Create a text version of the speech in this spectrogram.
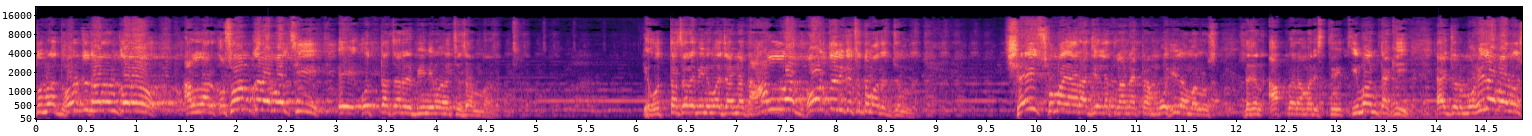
তোমরা ধৈর্য ধারণ করো। আল্লাহর কসম করে বলছি, এই অত্যাচারের বিনিময় হচ্ছে জান্নাত। এই অত্যাচারের বিনিময় জান্নাত আল্লাহ ঘর তৈরি করেছে তোমাদের জন্য। সেই সময় আর রাজিয়াল্লাহ একটা মহিলা মানুষ, দেখেন আপনার আমার স্ত্রীর ইমানটা কি? একজন মহিলা মানুষ,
